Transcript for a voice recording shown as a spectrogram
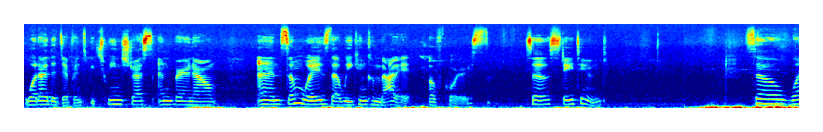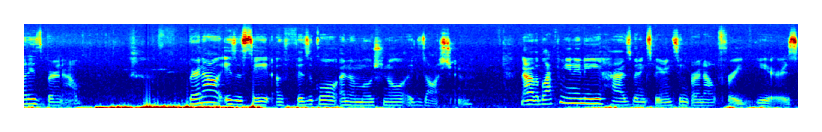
What are the difference between stress and burnout? And some ways that we can combat it, of course. So stay tuned. So, what is burnout? Burnout is a state of physical and emotional exhaustion. Now, the black community has been experiencing burnout for years.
